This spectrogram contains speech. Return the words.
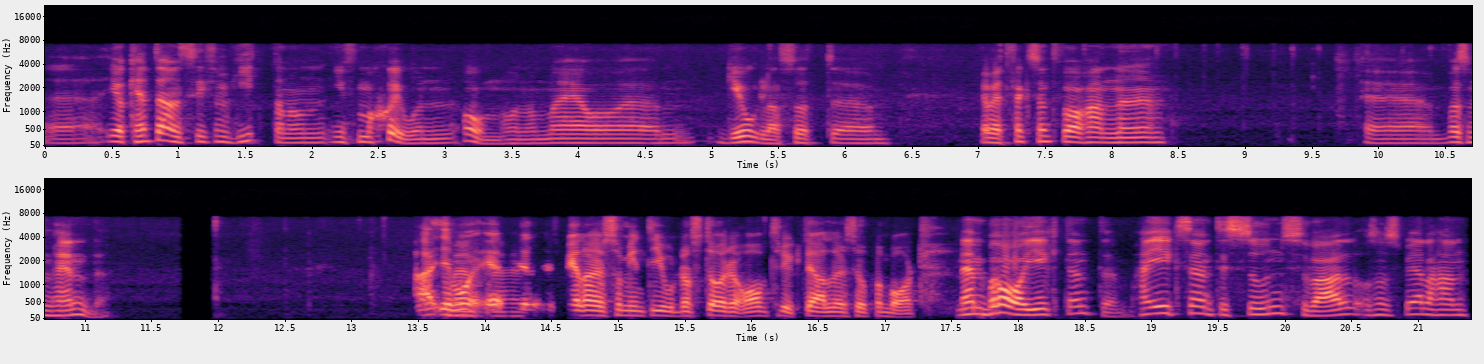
Eh, Jag kan inte ens liksom hitta någon information om honom när jag eh, googlar så att eh, jag vet faktiskt inte vad han eh, eh, vad som hände. Ah, Det var Men, en, en spelare som inte gjorde något större avtryck, det är alldeles uppenbart. Men bra gick det inte. Han gick sen till Sundsvall och så spelade han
